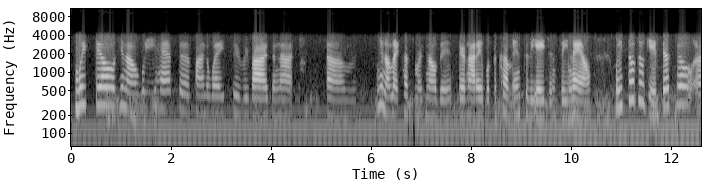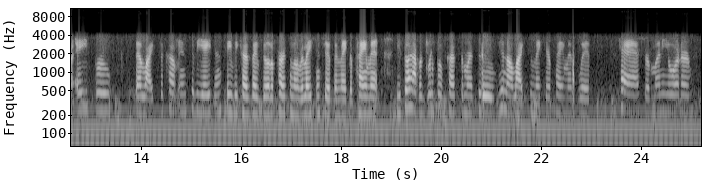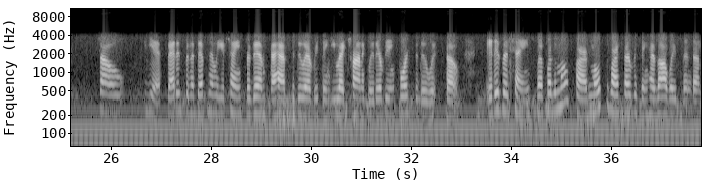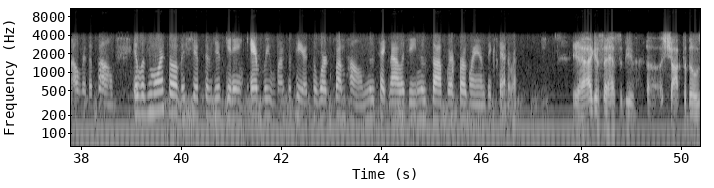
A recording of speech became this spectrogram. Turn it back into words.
We still, you know, we had to find a way to revise and not. Um, you know, let customers know that they're not able to come into the agency now. We still do get there's still an age group that likes to come into the agency because they've built a personal relationship and make a payment. You still have a group of customers who, you know, like to make their payments with cash or money order. So yes, that has been a, definitely a change for them to have to do everything electronically. They're being forced to do it. So it is a change, but for the most part, most of our servicing has always been done over the phone. It was more so of a shift of just getting everyone prepared to work from home, new technology, new software programs, etc. Yeah, I guess that has to be a, a shock to those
